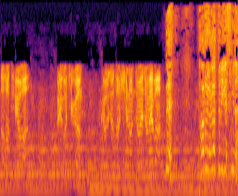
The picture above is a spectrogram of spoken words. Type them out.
너도 튀어와 그리고 지금 그 주소 신원 조회 좀 해봐 네, 바로 연락드리겠습니다.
